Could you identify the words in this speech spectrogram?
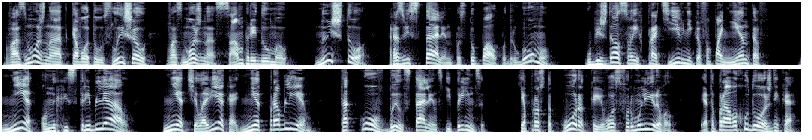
Возможно, от кого-то услышал, возможно, сам придумал. Ну и что? Разве Сталин поступал по-другому? Убеждал своих противников, оппонентов? Нет, он их истреблял. Нет человека, нет проблем. Таков был сталинский принцип. Я просто коротко его сформулировал. Это право художника.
